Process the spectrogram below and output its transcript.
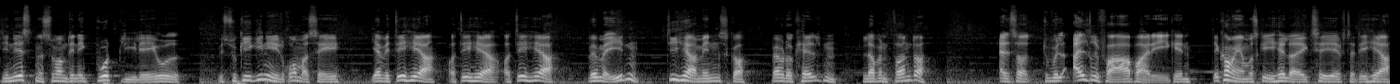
Det er næsten som om den ikke burde blive lavet. Hvis du gik ind i et rum og sagde, jeg vil det her, og det her, og det her, hvem er i den? De her mennesker, hvad vil du kalde den? Love and Thunder? Altså, du vil aldrig få arbejde igen. Det kommer jeg måske heller ikke til efter det her,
